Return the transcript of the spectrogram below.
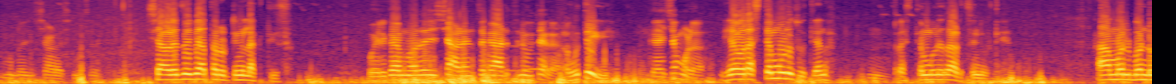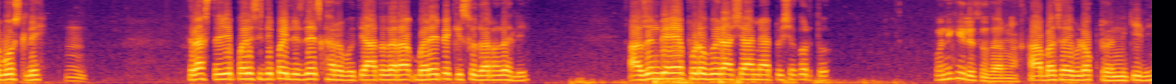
मुलांची शाळा शाळेचं बी आता रुटीन लागतीच. पहिले काय मला शाळांचं काय अडचणी होत्या का? होते की. कशामुळं? या रस्त्यामुळेच होत्या ना. रस्त्यामुळेच अडचणी होत्या. अमोल बंडू भोसले. हम्म. रस्त्याची परिस्थिती पहिलीच लयच खराब होती. आता जरा बऱ्यापैकी सुधारणा झाली. अजून बी पुढे होईल अशी आम्ही अपेक्षा करतो. कोणी केली सुधारणा? आबासाहेब डॉक्टरांनी केली.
